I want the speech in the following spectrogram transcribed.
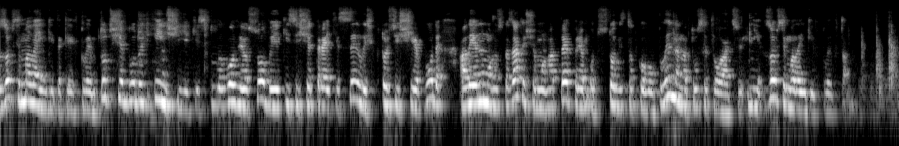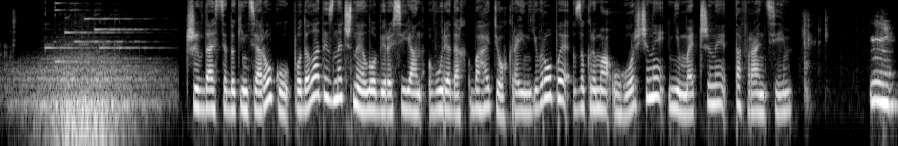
зовсім маленький такий вплив. Тут ще будуть інші якісь впливові особи, якісь іще треті сили, хтось іще буде. Але я не можу сказати, що МАГАТЕ прям от 100% вплине на ту ситуацію. Ні, зовсім маленький вплив там. Чи вдасться до кінця року подолати значне лобі росіян в урядах багатьох країн Європи, зокрема Угорщини, Німеччини та Франції? Ні.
